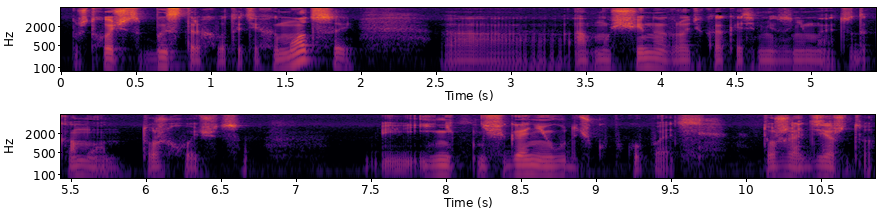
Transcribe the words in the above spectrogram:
потому что хочется быстрых вот этих эмоций, а мужчины вроде как этим не занимаются. Да come on, тоже хочется. И, и ни- нифига не удочку покупать, тоже одежду.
